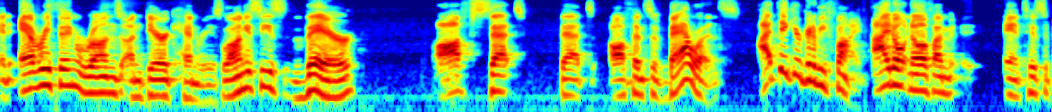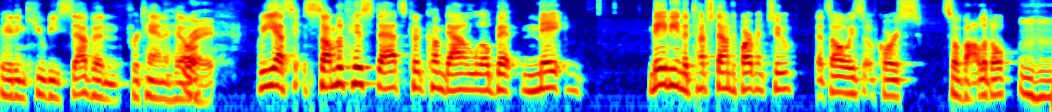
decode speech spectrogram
and everything runs on Derrick Henry. As long as he's there, offset that offensive balance, I think you're going to be fine. I don't know if I'm anticipating QB seven for Tannehill. Right. But yes, some of his stats could come down a little bit. May, maybe in the touchdown department too. That's always, of course, so volatile. Mm-hmm.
